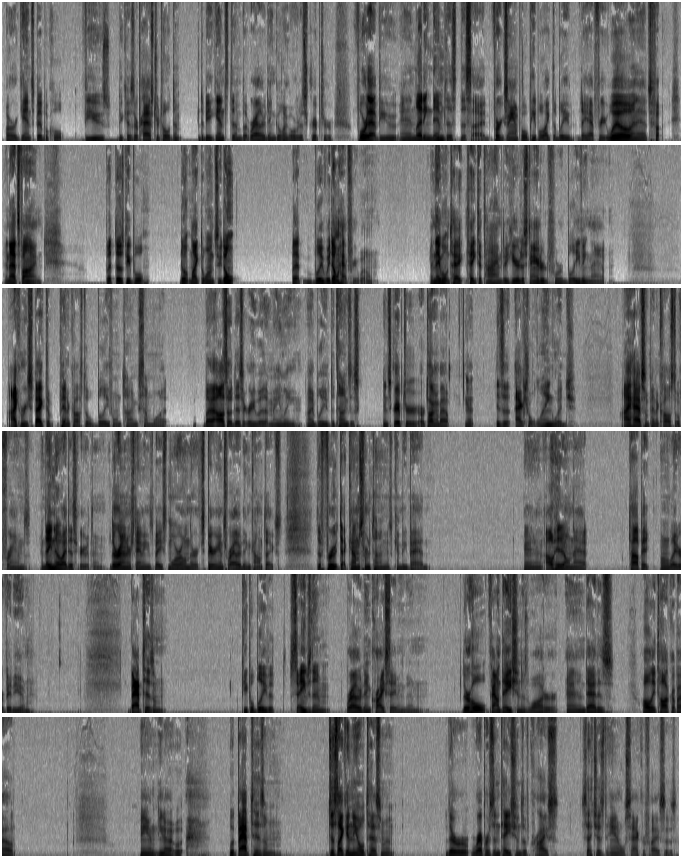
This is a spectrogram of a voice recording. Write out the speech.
are against biblical views because their pastor told them to be against them, but rather than going over the scripture for that view and letting them decide. For example, people like to believe they have free will, and that's fu- and that's fine. But those people don't like the ones who don't that believe we don't have free will. And they won't take take the time to hear the standard for believing that. I can respect the Pentecostal belief on tongues somewhat, but I also disagree with it mainly. I believe the tongues of, in Scripture are talking about you know, is an actual language. I have some Pentecostal friends, and they know I disagree with them. Their understanding is based more on their experience rather than context the fruit that comes from tongues can be bad. And I'll hit on that topic on a later video. Baptism. People believe it saves them rather than Christ saving them. Their whole foundation is water, and that is all they talk about. And, you know, with baptism, just like in the Old Testament, there were representations of Christ, such as the animal sacrifices,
